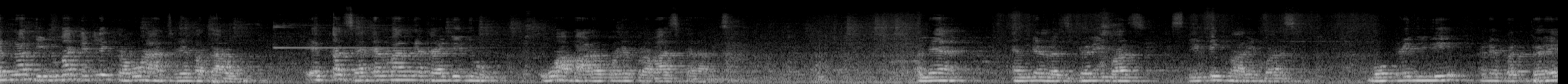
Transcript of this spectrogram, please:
એમના દિલમાં કેટલી કરુણા છે બતાવું. એક જ સેકન્ડમાં એમને કહી દીધું, હું આ બાળકોને પ્રવાસ કરાવીશ. અને એમને લશ્કરી બસ, સ્લીપિંગ વાળી બસ મોકલી દીધી અને બધે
